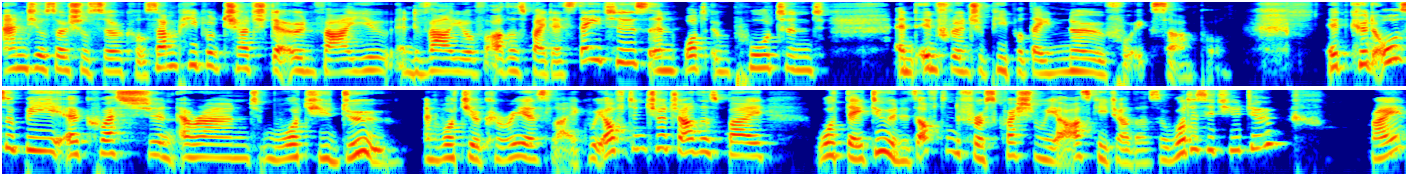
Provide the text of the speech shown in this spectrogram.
and your social circle. Some people judge their own value and the value of others by their status and what important and influential people they know, for example. It could also be a question around what you do and what your career is like. We often judge others by what they do, and it's often the first question we ask each other. So, what is it you do? right?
